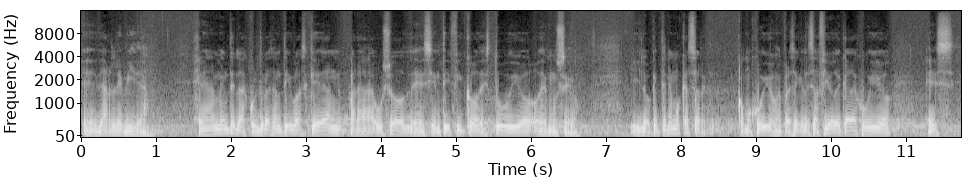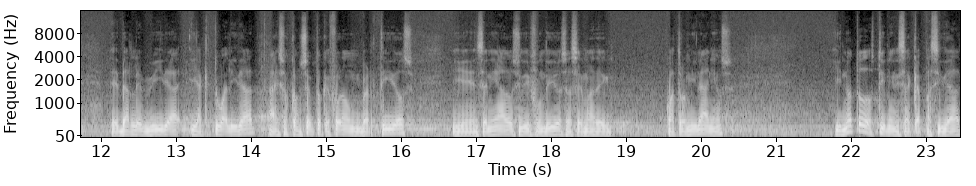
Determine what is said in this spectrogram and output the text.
eh, darle vida. Generalmente las culturas antiguas quedan para uso de científico, de estudio o de museo. Y lo que tenemos que hacer como judíos, me parece que el desafío de cada judío es eh, darle vida y actualidad a esos conceptos que fueron vertidos y enseñados y difundidos hace más de 4.000 años. Y no todos tienen esa capacidad,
